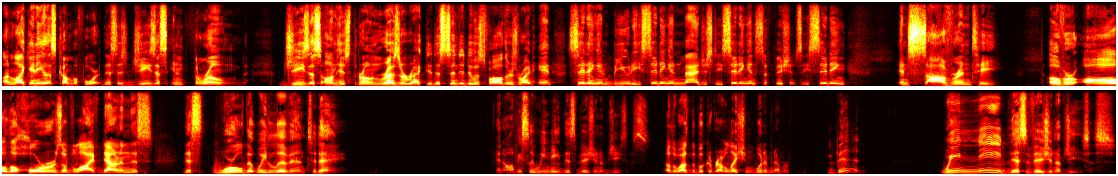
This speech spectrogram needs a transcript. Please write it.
Unlike any that's come before it, this is Jesus enthroned. Jesus on his throne, resurrected, ascended to his Father's right hand, sitting in beauty, sitting in majesty, sitting in sufficiency, sitting in sovereignty over all the horrors of life down in this, this world that we live in today. And obviously, we need this vision of Jesus. Otherwise, the book of Revelation would have never been. We need this vision of Jesus.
